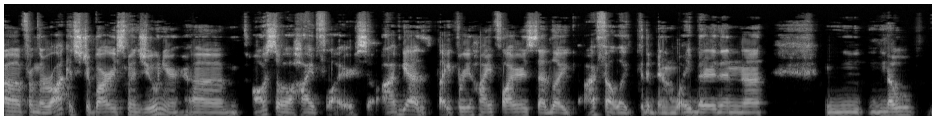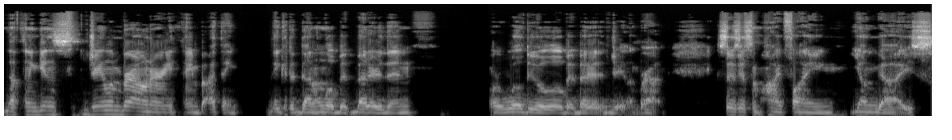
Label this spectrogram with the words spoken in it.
uh, from the Rockets, Jabari Smith Jr. Um, also a high flyer. So I've got like three high flyers that like I felt like could have been way better than uh, n- no nothing against Jaylen Brown or anything, but I think they could have done a little bit better than or will do a little bit better than Jaylen Brown. So there's just some high flying young guys.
